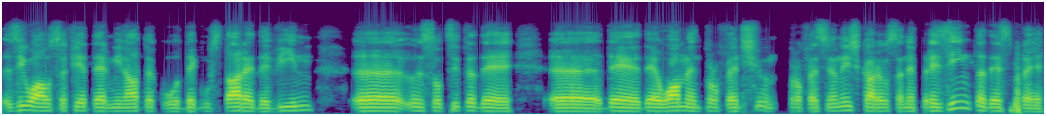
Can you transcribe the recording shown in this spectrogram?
ziua o să fie terminată cu o degustare de vin uh, însoțită de, uh, de, de oameni profesioniști care o să ne prezintă despre,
